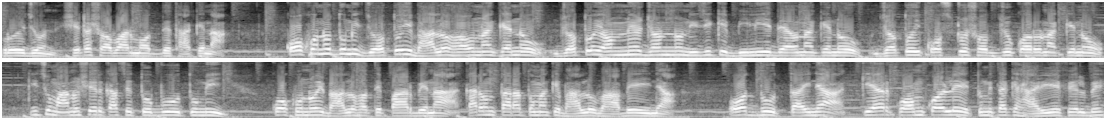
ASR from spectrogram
প্রয়োজন, সেটা সবার মধ্যে থাকে না। কখনো তুমি যতই ভালো হও না কেন, যতই অন্যের জন্য নিজেকে বিলিয়ে দেও না কেন, যতই কষ্ট সহ্য করো না কেন, কিছু মানুষের কাছে তবুও তুমি কখনোই ভালো হতে পারবে না, কারণ তারা তোমাকে ভালো ভাবেই না। অদ্ভুত, তাই না? কেয়ার কম করলে তুমি তাকে হারিয়ে ফেলবে।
